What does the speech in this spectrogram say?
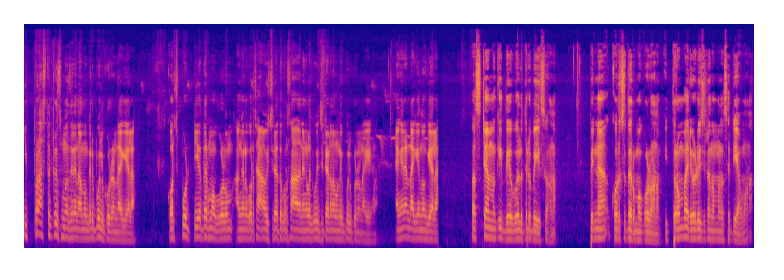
ഇപ്രാവശ്യത്തെ ക്രിസ്മസിന് നമുക്കൊരു പുൽക്കൂട് ഉണ്ടാക്കിയാലോ? കുറച്ച് പൊട്ടിയ തെർമോക്കോളും അങ്ങനെ കുറച്ച് ആവശ്യമില്ലാത്ത കുറച്ച് സാധനങ്ങളൊക്കെ വെച്ചിട്ടാണ് നമ്മൾ ഈ പുൽക്കൂട് ഉണ്ടാക്കിയേക്കണം. എങ്ങനെ ഉണ്ടാക്കിയെന്ന് നോക്കിയാലോ? ഫസ്റ്റ് നമുക്ക് ഇതേപോലത്തെ ഒരു ബേസ് വേണം. പിന്നെ കുറച്ച് തെർമോക്കോൾ വേണം. ഇത്രയും പരിപാടി വെച്ചിട്ട് നമ്മൾ സെറ്റ് ചെയ്യാൻ പോകണം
